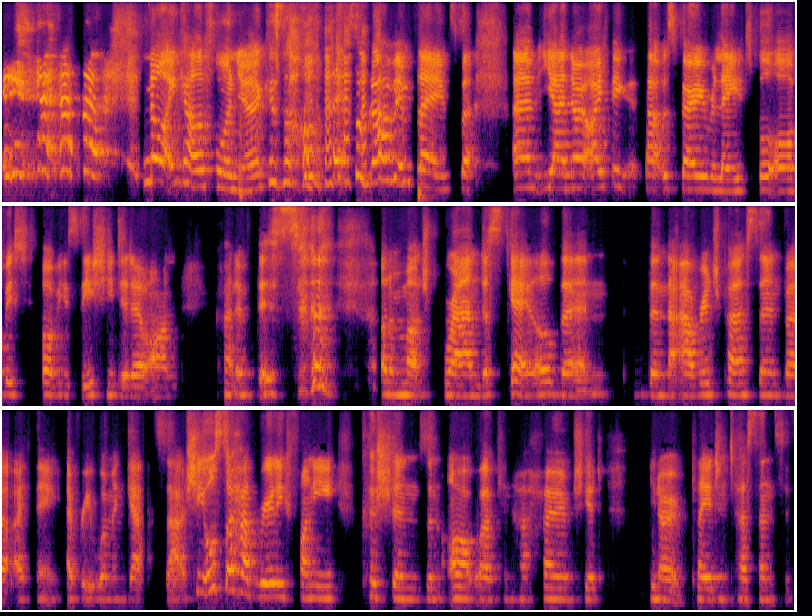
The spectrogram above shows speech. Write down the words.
Not in California because the whole place will go up in flames. But um, yeah, no, I think that was very relatable. Obviously, obviously, she did it on kind of this on a much grander scale than than the average person but i think every woman gets that she also had really funny cushions and artwork in her home she had you know, played into her sense of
